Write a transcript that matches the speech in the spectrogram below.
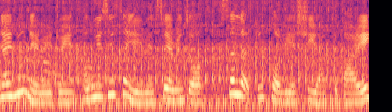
မြိုင်မြို့နယ်တွေအတွင်းအဝီစည်းဆက်ရည်တွင်10ရင်းကျော်ဆက်လက်တူးဖော်လျက်ရှိတာဖြစ်ပါတယ်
